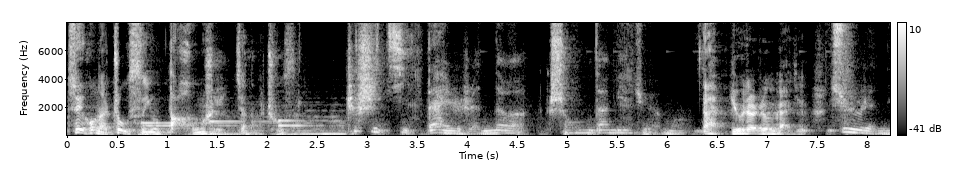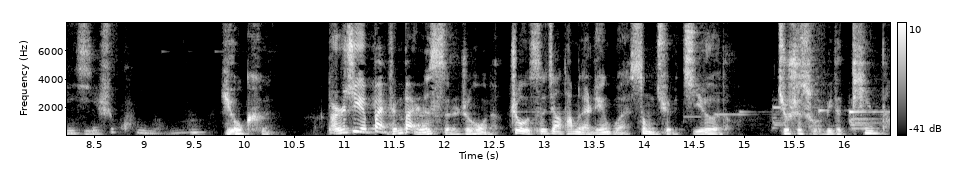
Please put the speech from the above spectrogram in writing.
最后呢，宙斯用大洪水将他们处死了。这是几代人的生物大灭绝吗？哎，有点这个感觉，巨人那些是恐龙吗？有可能。而这些半神半人死了之后呢，宙斯将他们的灵魂送去了极乐岛，就是所谓的天堂。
